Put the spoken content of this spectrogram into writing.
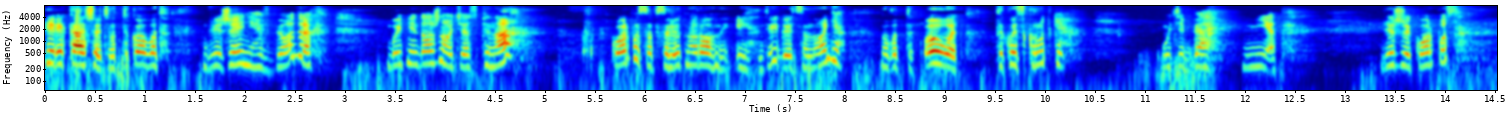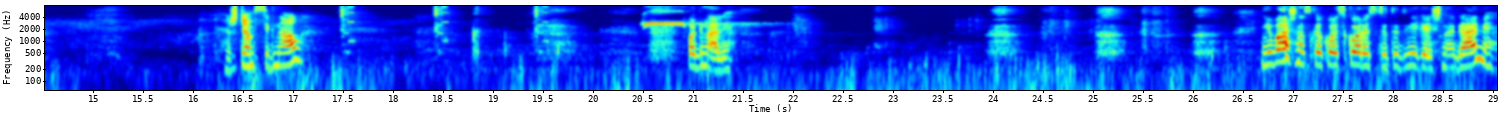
перекашивать. Вот такое вот движение в бедрах быть не должно. У тебя спина, корпус абсолютно ровный. И двигаются ноги, ну вот такой вот, такой скрутки у тебя нет. Держи корпус. Ждем сигнал. Погнали. Неважно, с какой скоростью ты двигаешь ногами,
